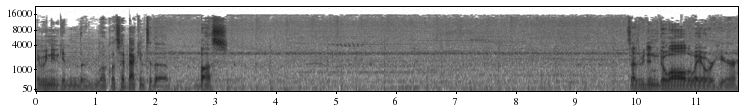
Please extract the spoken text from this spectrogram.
Maybe we need to get another look. Let's head back into the bus. Says we didn't go all the way over here.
